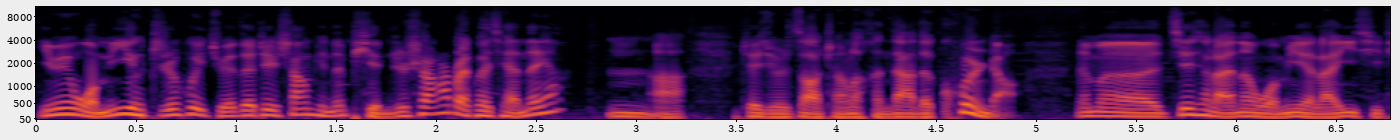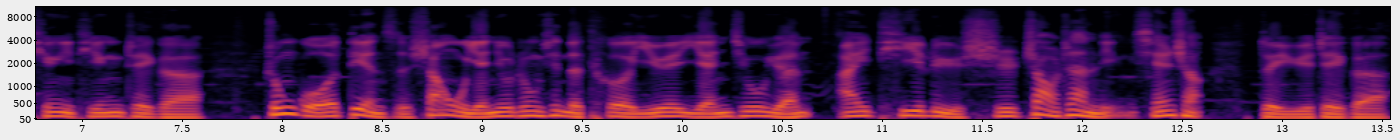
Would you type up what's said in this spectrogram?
因为我们一直会觉得这商品的品质是二百块钱的呀，嗯啊，这就是造成了很大的困扰。那么接下来呢，我们也来一起听一听这个中国电子商务研究中心的特约研究员 IT 律师赵占领先生对于这个。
